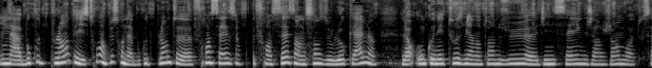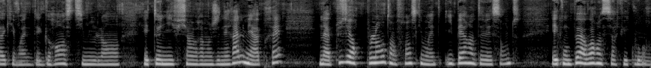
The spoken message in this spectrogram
on a beaucoup de plantes et il se trouve en plus qu'on a beaucoup de plantes euh, françaises. Françaises dans le sens de local. Alors on connaît tous bien entendu euh, ginseng, gingembre, tout ça qui vont être des grands stimulants et tonifiants vraiment général. Mais après, on a plusieurs plantes en France qui vont être hyper intéressantes et qu'on peut avoir en circuit court. Mmh.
